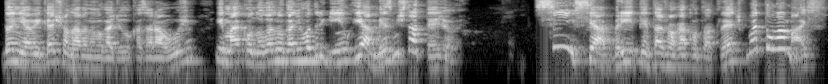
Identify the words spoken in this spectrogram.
Daniel inquestionável no lugar de Lucas Araújo e Michael Douglas no lugar de Rodriguinho. E a mesma estratégia, velho. Se se abrir e tentar jogar contra o Atlético, vai tomar mais.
